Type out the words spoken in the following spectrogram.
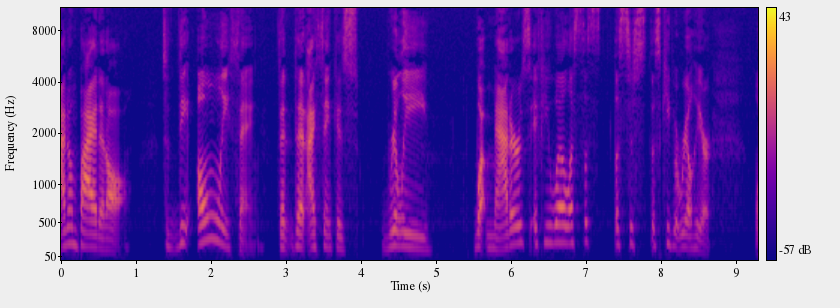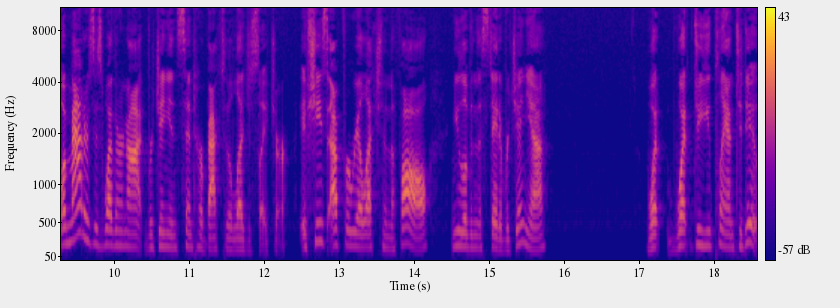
I don't buy it at all. So the only thing that that I think is really what matters, if you will, let's let's let's just let's keep it real here. What matters is whether or not Virginians send her back to the legislature. If she's up for reelection in the fall and you live in the state of Virginia, what what do you plan to do?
